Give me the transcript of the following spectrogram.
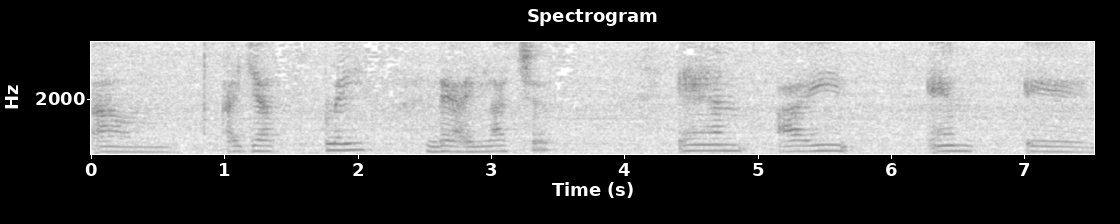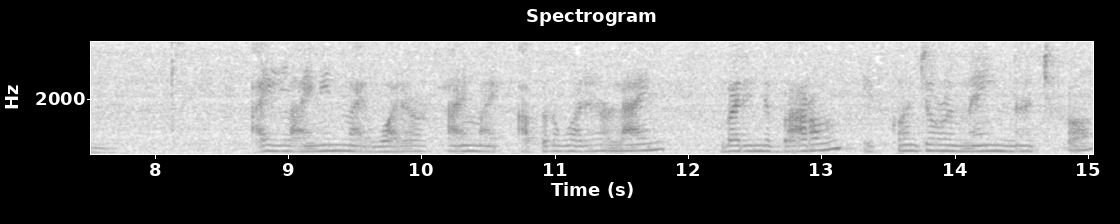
um, I just place the eyelashes and I am um, eyelining my waterline, my upper waterline, but in the bottom it's going to remain natural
